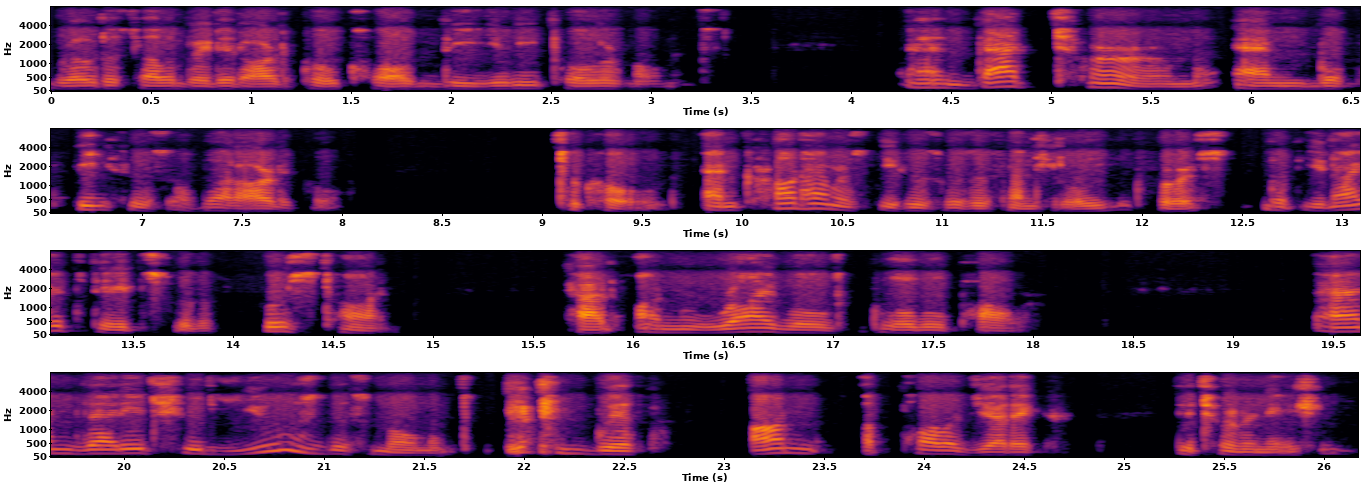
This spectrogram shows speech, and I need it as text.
wrote a celebrated article called The Unipolar Moment. And that term and the thesis of that article took hold. And Krauthammer's thesis was essentially, first, that the United States, for the first time, had unrivaled global power, and that it should use this moment with unapologetic determination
